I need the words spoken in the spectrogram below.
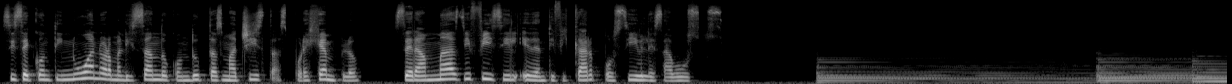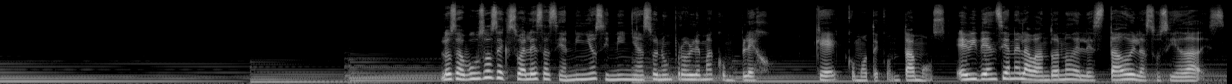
Si se continúa normalizando conductas machistas, por ejemplo, será más difícil identificar posibles abusos. Los abusos sexuales hacia niños y niñas son un problema complejo que, como te contamos, evidencian el abandono del Estado y las sociedades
